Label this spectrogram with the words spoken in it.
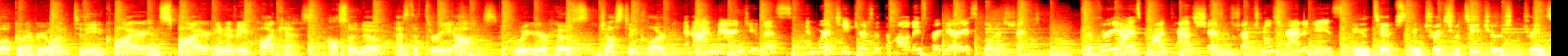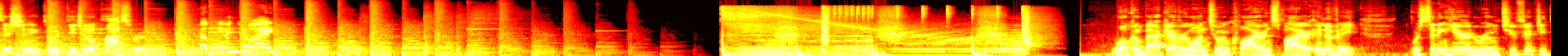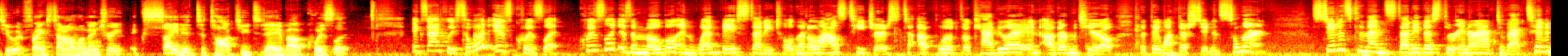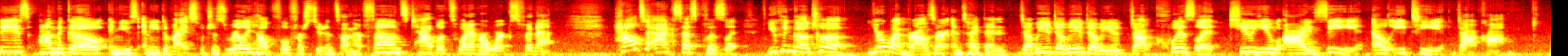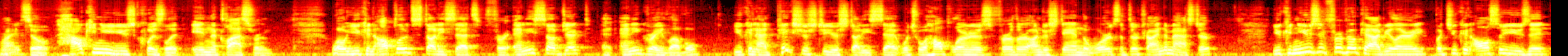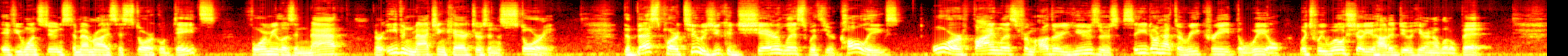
Welcome, everyone, to the Inquire, Inspire, Innovate podcast, also known as the Three Eyes. We're your hosts, Justin Clark. And I'm Marin Jubis, and we're teachers at the Hollidaysburg Area School District. The Three Eyes podcast shares instructional strategies and tips and tricks for teachers transitioning to a digital classroom. Hope you enjoy. Welcome back, everyone, to Inquire, Inspire, Innovate. We're sitting here in room 252 at Frankstown Elementary, excited to talk to you today about Quizlet. Exactly. So, what is Quizlet? Quizlet is a mobile and web based study tool that allows teachers to upload vocabulary and other material that they want their students to learn. Students can then study this through interactive activities on the go and use any device, which is really helpful for students on their phones, tablets, whatever works for them. How to access Quizlet? You can go to a, your web browser and type in www.quizlet, Q-U-I-Z-L-E-T.com. Right. So, how can you use Quizlet in the classroom? Well, you can upload study sets for any subject at any grade level. You can add pictures to your study set, which will help learners further understand the words that they're trying to master. You can use it for vocabulary, but you can also use it if you want students to memorize historical dates, formulas in math, or even matching characters in a story. The best part, too, is you could share lists with your colleagues or find lists from other users so you don't have to recreate the wheel, which we will show you how to do here in a little bit.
